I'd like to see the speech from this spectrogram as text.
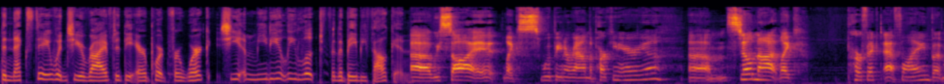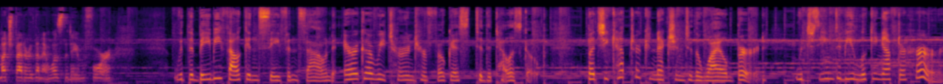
The next day, when she arrived at the airport for work, she immediately looked for the baby falcon. Uh, we saw it like swooping around the parking area. Um, still not like perfect at flying, but much better than it was the day before. With the baby falcon safe and sound, Erica returned her focus to the telescope. But she kept her connection to the wild bird, which seemed to be looking after her.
